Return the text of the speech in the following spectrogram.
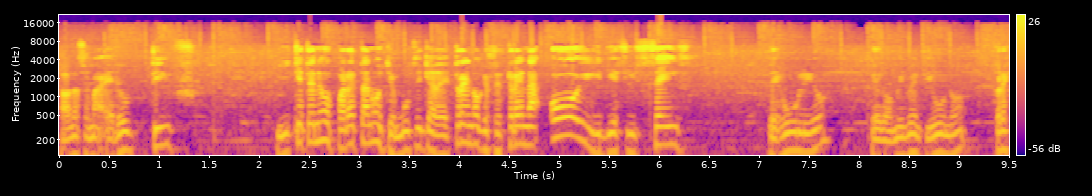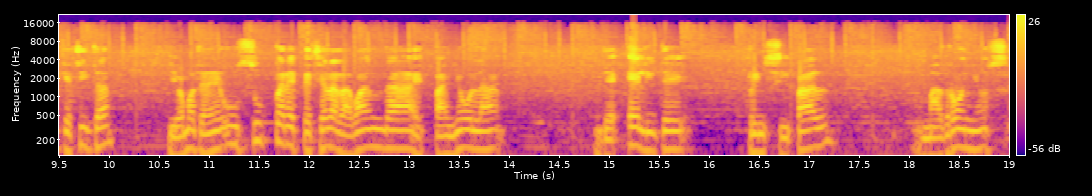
Ahora se llama Eruptive. ¿Y qué tenemos para esta noche? Música de estreno que se estrena hoy, 16 de julio de 2021, fresquecita. Y vamos a tener un súper especial a la banda española de élite principal, Madroños,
